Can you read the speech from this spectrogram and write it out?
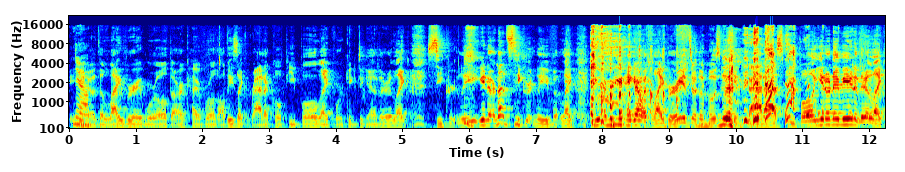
Yeah. you know, the library world, the archive world, all these like radical people like working together, like secretly. You know, or not secretly, but like you ever you hang out with librarians, are the most fucking badass people. You know what I mean? And they're like,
